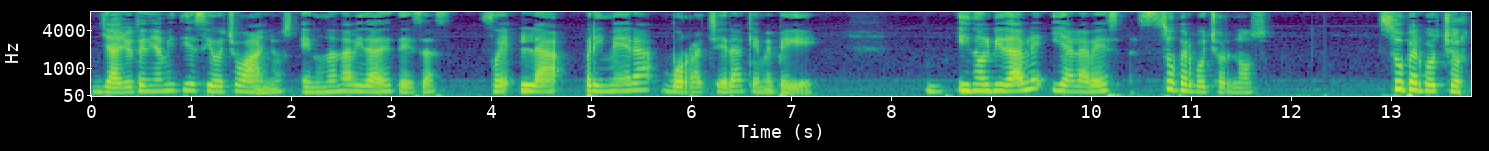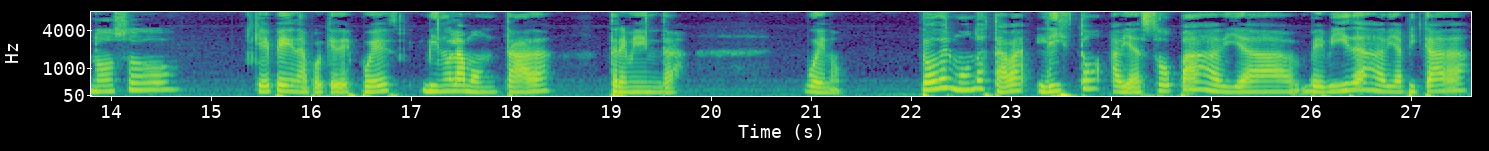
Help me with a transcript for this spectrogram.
Ya yo tenía mis 18 años, en unas navidades de esas, fue la primera borrachera que me pegué inolvidable y a la vez súper bochornoso. Súper bochornoso. Qué pena, porque después vino la montada tremenda. Bueno, todo el mundo estaba listo, había sopa, había bebidas, había picada,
